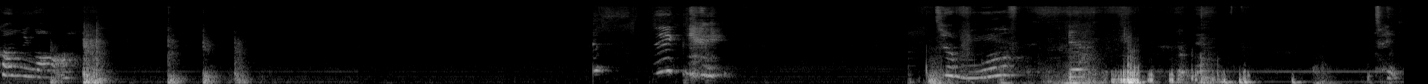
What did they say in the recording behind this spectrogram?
coming off. It's sticky. To move it and take it.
